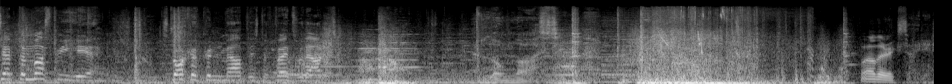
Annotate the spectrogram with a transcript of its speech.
Scepter must be here. Strucker couldn't mount this defense without it. At long last. Well, they're excited.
